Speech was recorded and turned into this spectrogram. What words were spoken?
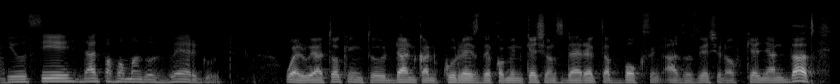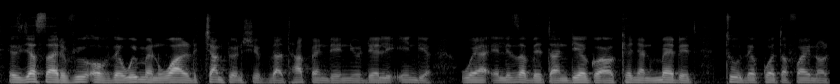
Mm-hmm. You see that performance was very good. Well, we are talking to Duncan Kuria, the Communications Director, Boxing Association of Kenya, and that is just a review of the Women World Championship that happened in New Delhi, India, where Elizabeth Andiego, our Kenyan, made it to the quarterfinal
